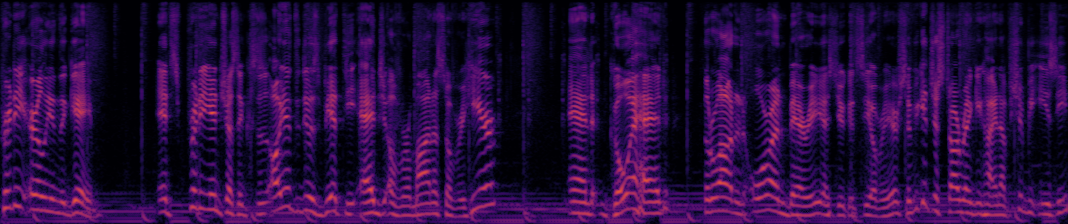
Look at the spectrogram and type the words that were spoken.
pretty early in the game. It's pretty interesting because all you have to do is be at the edge of Ramanas over here and go ahead throw out an Oran Berry, as you can see over here. So if you get your star ranking high enough, should be easy.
